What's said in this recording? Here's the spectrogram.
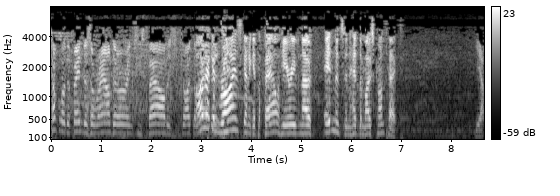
couple of defenders around her and she's fouled as she tried to. I reckon in. Ryan's going to get the foul here, even though Edmondson had the most contact. Yep.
